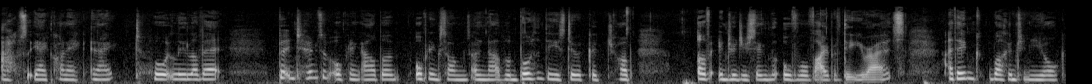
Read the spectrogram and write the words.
absolutely iconic and I totally love it. But in terms of opening album opening songs on an album, both of these do a good job of introducing the overall vibe of the era. I think Welcome to New York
